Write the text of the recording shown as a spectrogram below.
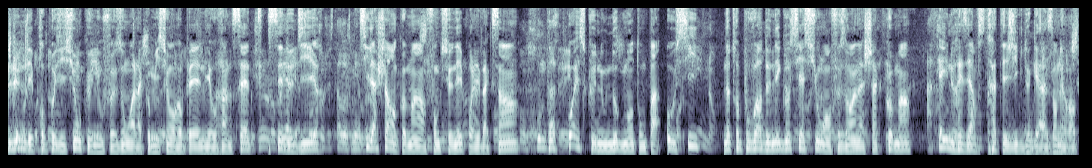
L'une des propositions que nous faisons à la Commission européenne et aux 27, c'est de dire, si l'achat en commun fonctionnait pour les vaccins, pourquoi est-ce que nous n'augmentons pas aussi notre pouvoir de négociation en faisant un achat commun et une réserve stratégique de gaz en Europe?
